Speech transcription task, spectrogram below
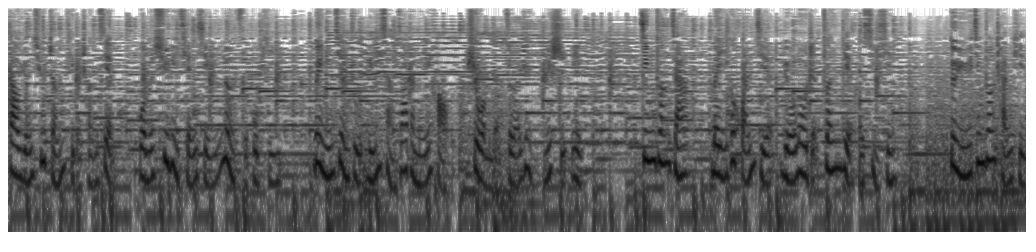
到园区整体的呈现，我们蓄力前行，乐此不疲。为您建筑理想家的美好，是我们的责任与使命。精装家每一个环节流露着专业和细心。对于精装产品，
